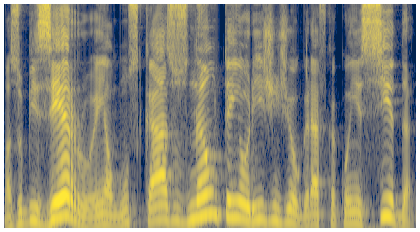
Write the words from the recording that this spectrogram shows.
Mas o bezerro, em alguns casos, não tem origem geográfica conhecida.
